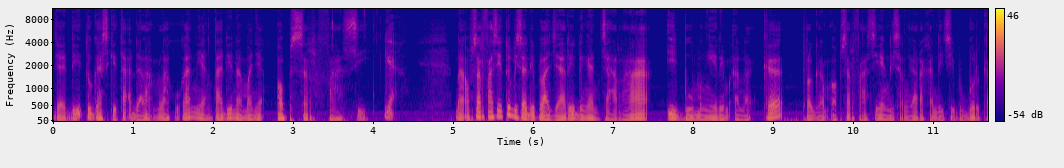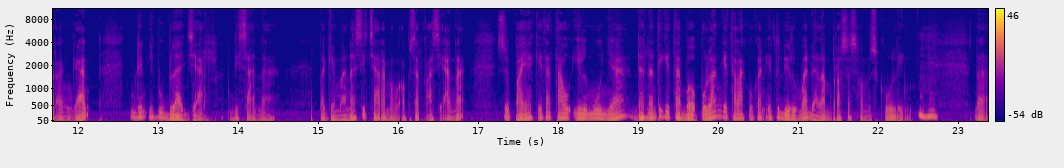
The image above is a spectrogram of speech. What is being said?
jadi tugas kita adalah melakukan yang tadi namanya observasi. Yeah. Nah, observasi itu bisa dipelajari dengan cara ibu mengirim anak ke program observasi yang diselenggarakan di Cibubur Keranggan, kemudian ibu belajar di sana. Bagaimana sih cara mengobservasi anak supaya kita tahu ilmunya dan nanti kita bawa pulang kita lakukan itu di rumah dalam proses homeschooling. Mm -hmm. Nah,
